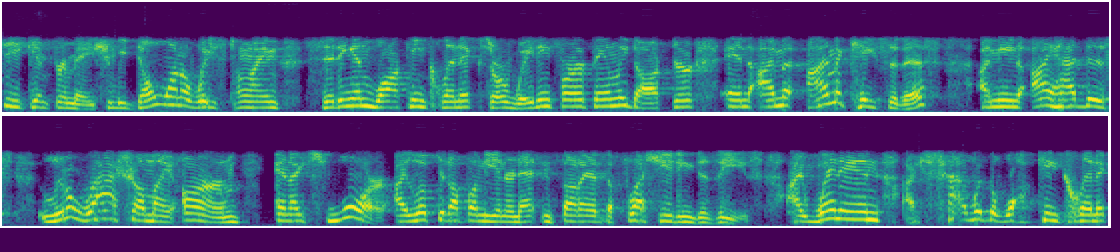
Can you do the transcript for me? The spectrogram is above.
seek information. We don't want to waste time sitting in walking clinics or waiting for our family doctor. And I'm a, I'm a case of this. I mean, I had this little rash on my arm, and I swore I looked it up on the internet and thought I had the flesh eating disease. I went in, I sat with the walk-in clinic,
